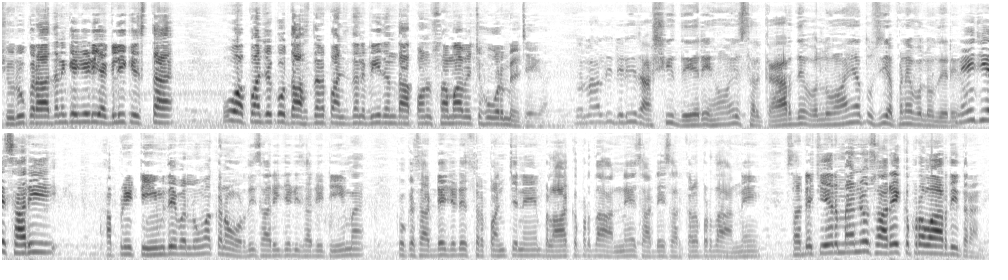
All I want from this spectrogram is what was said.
ਸ਼ੁਰੂ ਕਰਾ ਦੇਣਗੇ, ਜਿਹੜੀ ਅਗਲੀ ਕਿਸ਼ਤ ਹੈ ਉਹ ਆਪਾਂ ਜੇ ਕੋਈ 10 ਦਿਨ 5 ਦਿਨ 20 ਦਿਨ ਦਾ ਆਪਾਂ ਨੂੰ ਸਮਾਂ ਵਿੱਚ ਹੋਰ ਮਿਲ ਜਾਏਗਾ। ਗੁਰਲਾਲ ਜੀ ਜਿਹੜੀ ਰਾਸ਼ੀ ਦੇ ਰਹੇ ਹੋ ਇਹ ਸਰਕਾਰ ਦੇ ਵੱਲੋਂ ਆ ਜਾਂ ਤੁਸੀਂ ਆਪਣੇ ਵੱਲੋਂ ਦੇ ਰਹੇ ਹੋ? ਨਹੀਂ ਜੀ ਇਹ ਸਾਰੀ ਆਪਣੀ ਟੀਮ ਦੇ ਵੱਲੋਂ ਆ ਘਨੌਰ ਦੀ ਸਾਰੀ ਜਿਹੜੀ ਸਾਡੀ ਟੀਮ ਹੈ ਕਿਉਂਕਿ ਸਾਡੇ ਜਿਹੜੇ ਸਰਪੰਚ ਨੇ ਬਲਾਕ ਪ੍ਰਧਾਨ ਨੇ ਸਾਡੇ ਸਰਕਲ ਪ੍ਰਧਾਨ ਨੇ ਸਾਡੇ ਚੇਅਰਮੈਨ ਨੇ ਉਹ ਸਾਰੇ ਇੱਕ ਪਰਿਵਾਰ ਦੀ ਤਰ੍ਹਾਂ ਨੇ।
